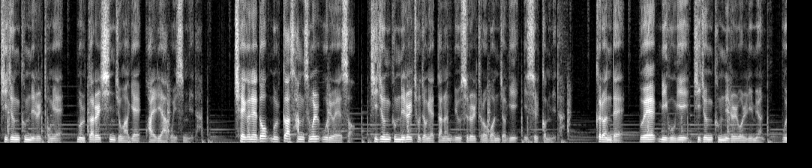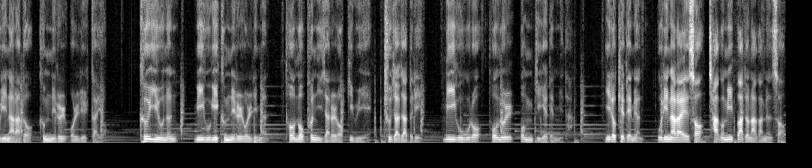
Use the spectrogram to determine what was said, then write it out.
기준금리를 통해 물가를 신중하게 관리하고 있습니다. 최근에도 물가 상승을 우려해서 기준금리를 조정했다는 뉴스를 들어본 적이 있을 겁니다. 그런데 왜 미국이 기준금리를 올리면 우리나라도 금리를 올릴까요? 그 이유는 미국이 금리를 올리면 더 높은 이자를 얻기 위해 투자자들이 미국으로 돈을 옮기게 됩니다. 이렇게 되면 우리나라에서 자금이 빠져나가면서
